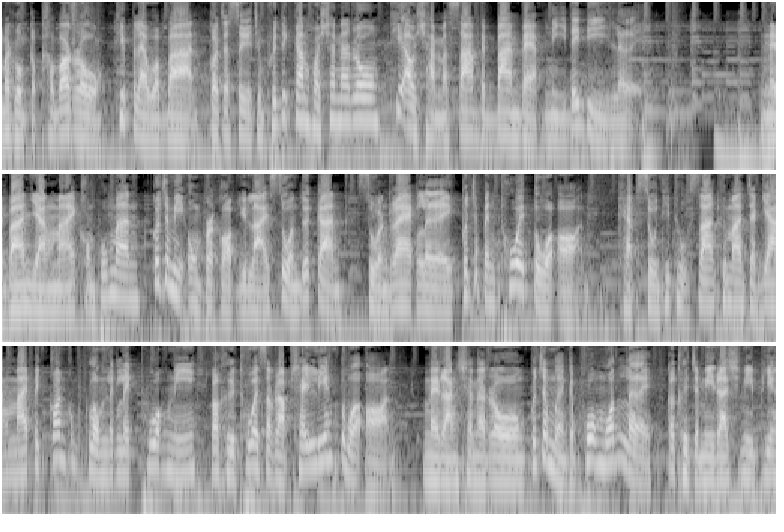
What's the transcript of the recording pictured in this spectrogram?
มารวมกับคำว่าโรง ที่แปลว่าบ้าน ก็จะสื่อถึงพฤติกรรมของชันนโรงที่เอาชันมาสร้างเป็นบ้านแบบนี้ได้ดีเลยในบ้านยางไม้ของพวกมันก็จะมีองค์ประกอบอยู่หลายส่วนด้วยกัน ส่วนแรกเลยก็จะเป็นถ้วยตัวอ่อน แคปซูลที่ถูกสร้างขึ้นมาจากยางไม้เป็นก้อนกลมๆเล็กๆ พวกนี้ ก็คือถ้วยสำหรับใช้เลี้ยงตัวอ่อน ในรังชนโรงก็จะเหมือนกับพวกมดเลย ก็คือจะมีราชินีเพียง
